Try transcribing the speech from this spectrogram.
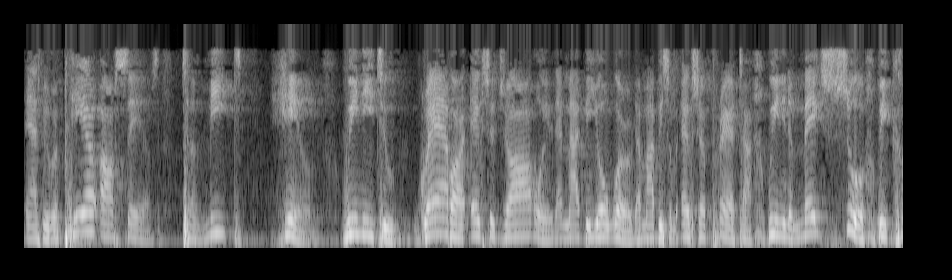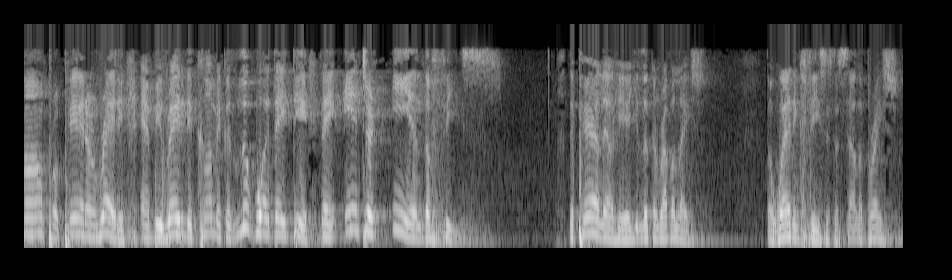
And as we prepare ourselves to meet Him, we need to grab our extra jar oil. That might be your word. That might be some extra prayer time. We need to make sure we come prepared and ready and be ready to come in. Because look what they did. They entered in the feast. The parallel here, you look in Revelation. The wedding feast is the celebration.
